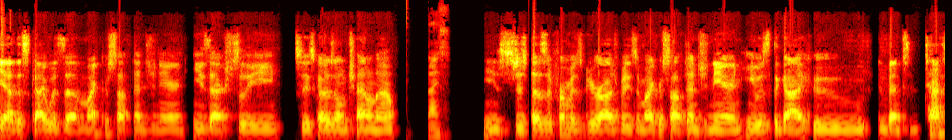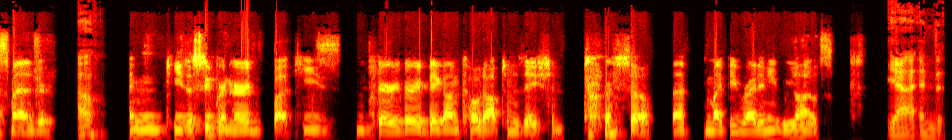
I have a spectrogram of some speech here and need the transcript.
Yeah, this guy was a Microsoft engineer, and he's actually so he's got his own channel now. Nice. He's just does it from his garage, but he's a Microsoft engineer, and he was the guy who invented Task Manager. Oh, And he's a super nerd, but he's very, very big on code optimization. so that might be right in your wheelhouse. yeah. And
